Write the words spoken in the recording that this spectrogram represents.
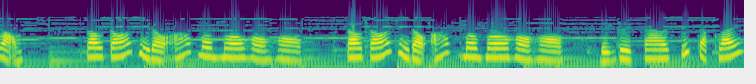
vọng. Sau đó thì đầu óc mơ mơ hồ hồ, sau đó thì đầu óc mơ mơ hồ hồ, bị người ta siết chặt lấy,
